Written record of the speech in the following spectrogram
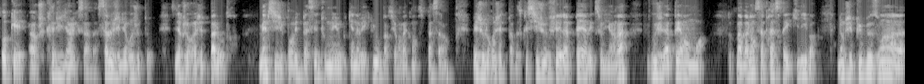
Ok, alors je crée du lien avec ça. Bah, ça le généreux je peux. C'est-à-dire que je rejette pas l'autre. Même si j'ai pas envie de passer tous mes week-ends avec lui ou partir en vacances, pas ça. Hein. Mais je le rejette pas parce que si je fais la paix avec ce lien-là, du coup j'ai la paix en moi. Donc ma balance après se rééquilibre. Donc j'ai plus besoin, euh,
